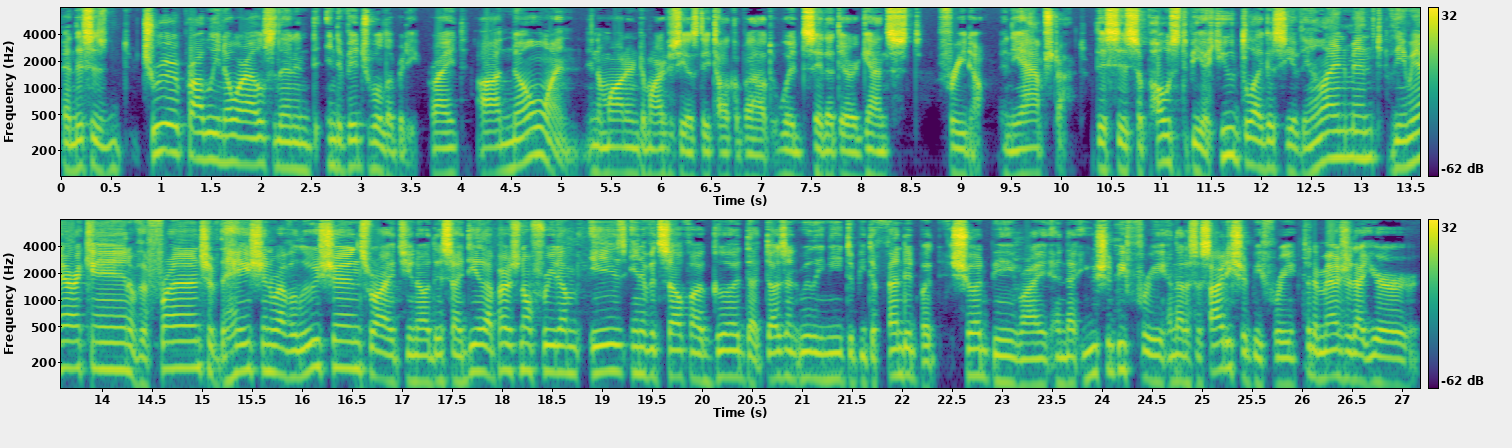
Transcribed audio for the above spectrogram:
And this is truer probably nowhere else than in individual liberty, right? Uh, no one in a modern democracy, as they talk about, would say that they're against freedom in the abstract. This is supposed to be a huge legacy of the Enlightenment, of the American, of the French, of the Haitian revolutions, right? You know, this idea that personal freedom is in of itself a good that doesn't really need to be defended, but should be, right? And that you should be free and that a society should be free to the measure that you're,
